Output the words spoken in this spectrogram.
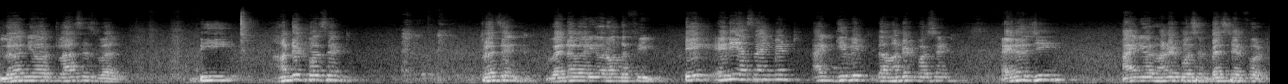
learn your classes well, be 100% present whenever you are on the field. Take any assignment and give it the 100% energy and your 100% best effort.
